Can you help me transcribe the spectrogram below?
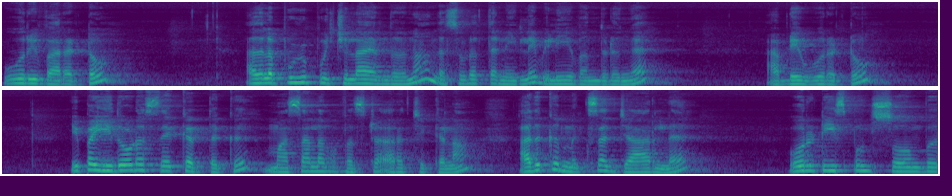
ஊறி வரட்டும். அதில் புழு பூச்சிலாம் இருந்ததுன்னா அந்த சுட தண்ணியிலே வெளியே வந்துடுங்க. அப்படியே ஊறட்டும். இப்போ இதோட சேர்க்கறதுக்கு மசாலாவை ஃபஸ்ட்டு அரைச்சிக்கலாம். அதுக்கு மிக்சர் ஜாரில் ஒரு டீஸ்பூன் சோம்பு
